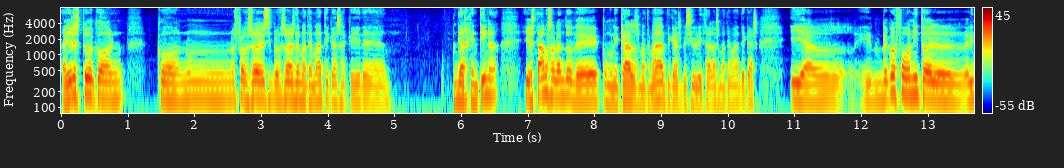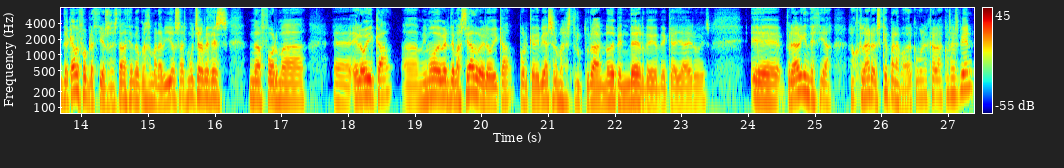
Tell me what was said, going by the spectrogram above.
Ayer estuve con, con un, unos profesores y profesoras de matemáticas aquí de, de Argentina y estábamos hablando de comunicar las matemáticas, visibilizar las matemáticas y, y recuerdo fue bonito, el, intercambio fue precioso, se están haciendo cosas maravillosas, muchas veces de una forma eh, heroica, a mi modo de ver demasiado heroica, porque debía ser más estructural, no depender de, de que haya héroes. Eh, pero alguien decía, no, claro, es que para poder comunicar las cosas bien,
